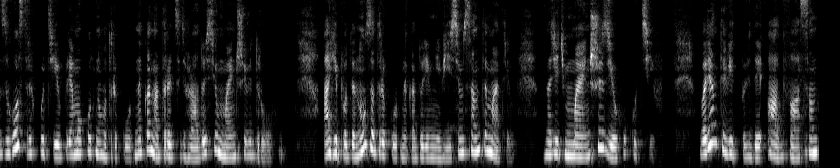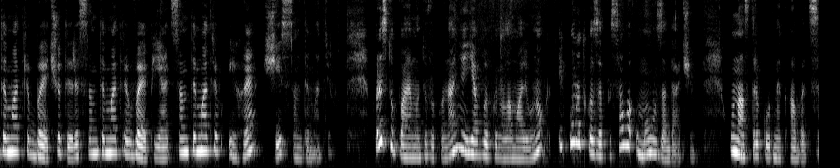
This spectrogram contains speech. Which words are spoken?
з гострих кутів прямокутного трикутника на 30 градусів менший від другого, а гіпотенуза трикутника дорівнює 8 см, значить менший з його кутів. Варіанти відповідей А 2 см, Б 4 см, В 5 см і Г 6 см. Приступаємо до виконання. Я виконала малюнок і коротко записала умову задачі. У нас трикутник АБЦ,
